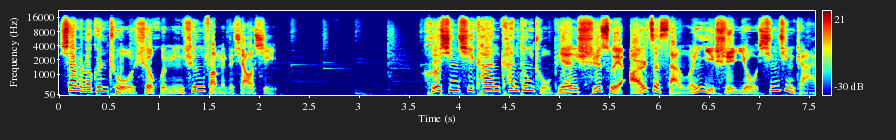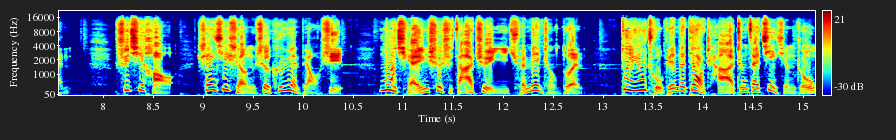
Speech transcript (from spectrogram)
下面来关注社会民生方面的消息。核心期刊刊登主编十岁儿子散文一事有新进展。十七号，山西省社科院表示。目前涉事杂志已全面整顿，对于主编的调查正在进行中。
